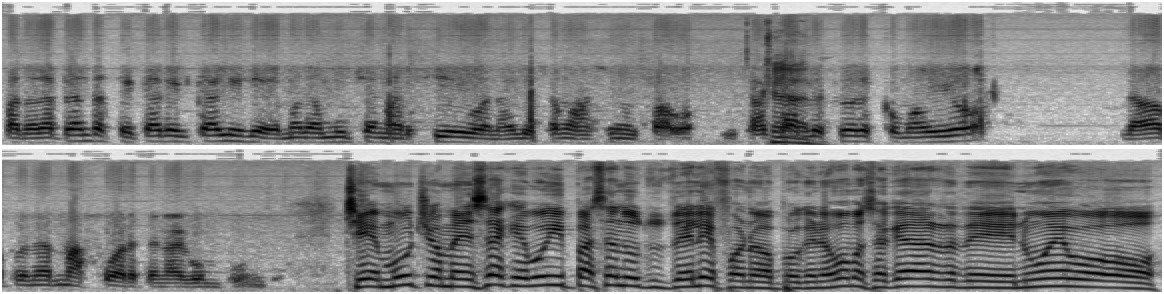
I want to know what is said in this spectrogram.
para la planta secar el cáliz le demora mucha energía y bueno, ahí le estamos haciendo un favor. Y sacarle Claro. flores, como digo, la va a poner más fuerte en algún punto. Che, muchos mensajes. Voy pasando tu teléfono porque nos vamos a quedar de nuevo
